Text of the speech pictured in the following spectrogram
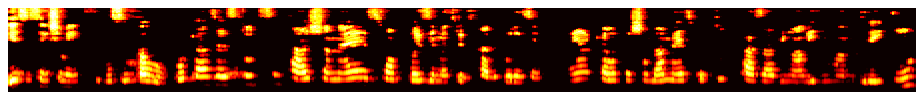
esse sentimento que você falou. Porque às vezes tudo se encaixa, né? Se for poesia metrificada, por exemplo. Tem aquela questão da métrica, tudo casadinho ali, rimando direitinho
